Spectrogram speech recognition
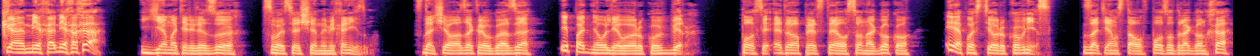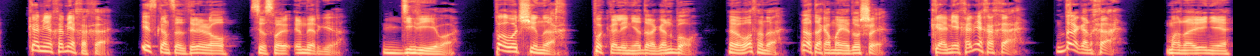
Камехамехаха! Я материализую свой священный механизм. Сначала закрыл глаза и поднял левую руку вверх. После этого представил Сонагоку и опустил руку вниз. Затем встал в позу Драгонха, Камехамехаха и сконцентрировал всю свою энергию. Дери его. Получи нах, поколение Драгонбол. Вот она, атака моей души. Камехамехаха! Драгонха! Мгновение,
